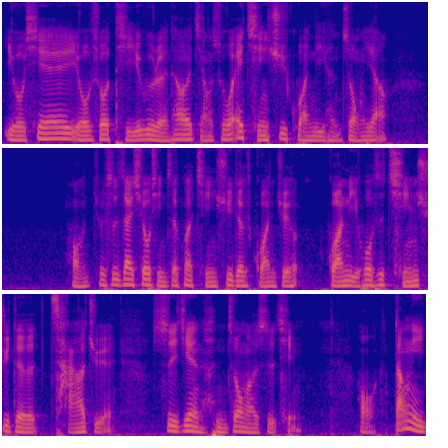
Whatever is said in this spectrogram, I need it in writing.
有些有所体悟的人，他会讲说：“哎，情绪管理很重要。”哦，就是在修行这块，情绪的管觉管理，或是情绪的察觉，是一件很重要的事情。哦，当你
